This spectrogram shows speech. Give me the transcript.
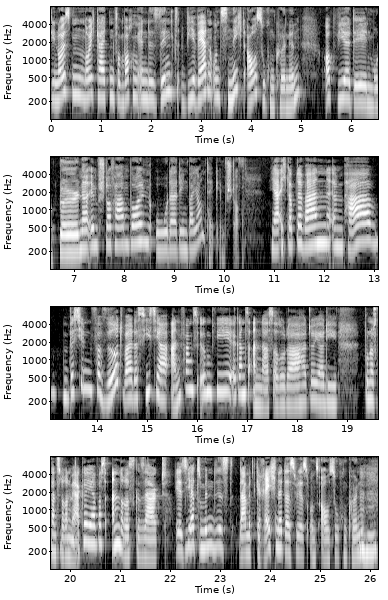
die neuesten Neuigkeiten vom Wochenende sind, wir werden uns nicht aussuchen können, ob wir den Moderna-Impfstoff haben wollen oder den BioNTech-Impfstoff. Ja, ich glaube, da waren ein paar ein bisschen verwirrt, weil das hieß ja anfangs irgendwie ganz anders. Also da hatte ja die Bundeskanzlerin Merkel ja was anderes gesagt. Sie hat zumindest damit gerechnet, dass wir es uns aussuchen können.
